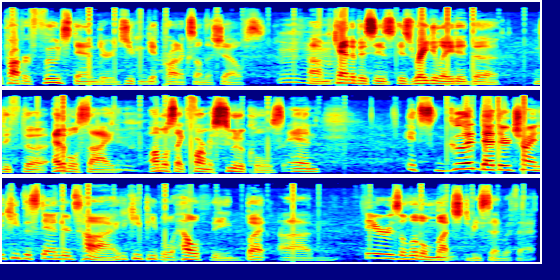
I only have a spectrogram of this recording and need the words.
the proper food standards, you can get products on the shelves. Mm-hmm. Um, cannabis is is regulated the the, the edible side almost like pharmaceuticals and it's good that they're trying to keep the standards high to keep people healthy but uh, there's a little much to be said with that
